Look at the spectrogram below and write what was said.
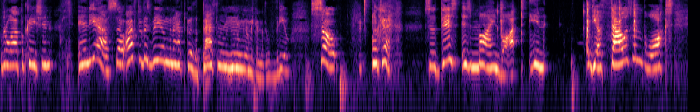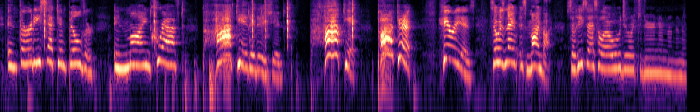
little application. And yeah, so after this video, I'm going to have to go to the bathroom and then I'm going to make another video. So, okay. So this is Minebot in the 1,000 blocks in 30 second builder in Minecraft Pocket Edition. Pocket! Pocket! Here he is. So his name is Minebot. So he says, hello, what would you like to do? No, no, no, no.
